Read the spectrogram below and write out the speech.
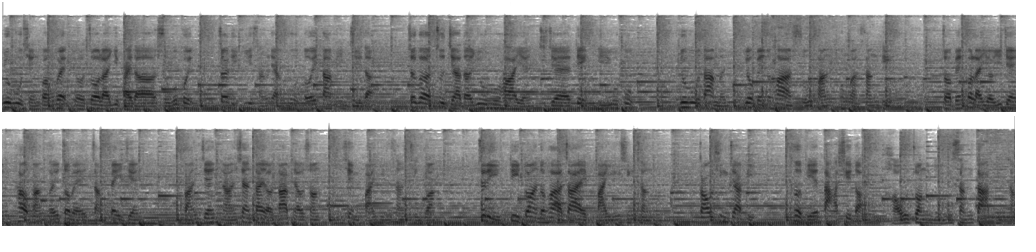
入户玄关位有做了一排的储物柜，这里一层两户都会大面积的。这个自家的入户花园，直接电梯入户。入户大门右边的话，厨房通往三厅。左边过来有一间套房，可以作为长辈间。房间南向带有大飘窗，一线白云山景观。这里地段的话在白云新城，高性价比，特别大气的豪装银山大平层。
